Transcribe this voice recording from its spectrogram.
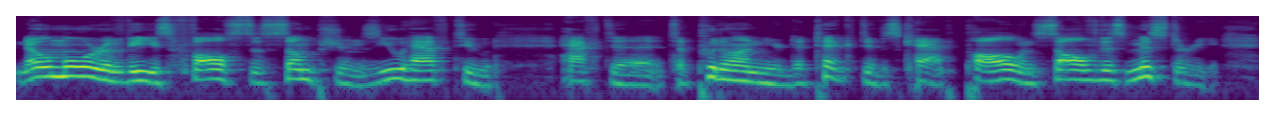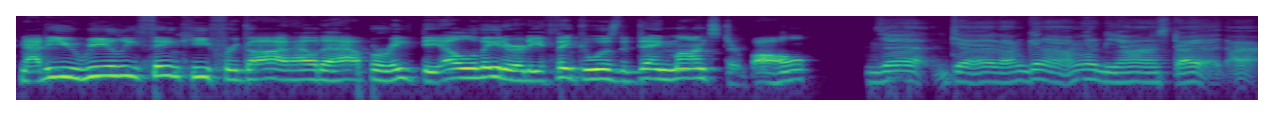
No more of these false assumptions. You have to have to to put on your detective's cap paul and solve this mystery. Now, do you really think he forgot how to operate the elevator, or do you think it was the dang monster, Paul? Dad, Dad, I'm gonna, I'm gonna be honest. I, I,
